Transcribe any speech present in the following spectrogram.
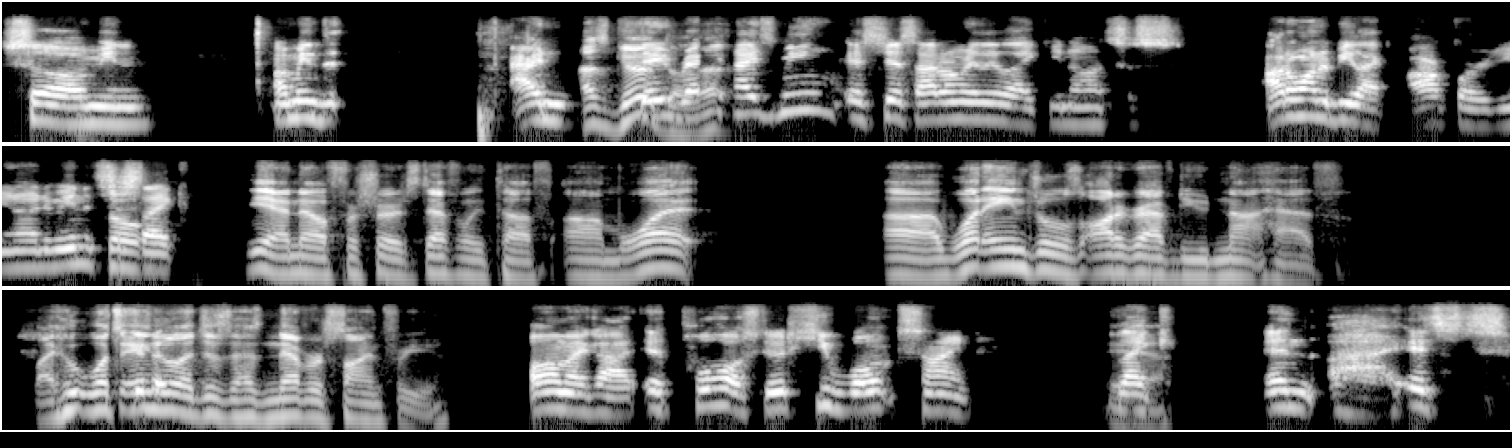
So I mean, I mean, I That's good. they though. That- recognize me. It's just I don't really like you know. It's just I don't want to be like awkward. You know what I mean? It's So- just like Yeah, no, for sure. It's definitely tough. Um, what, uh, what Angels autograph do you not have? Like who? What's Angel that just has never signed for you? oh my god, it Pujols, dude. He won't sign. Yeah. Like, and uh, it's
